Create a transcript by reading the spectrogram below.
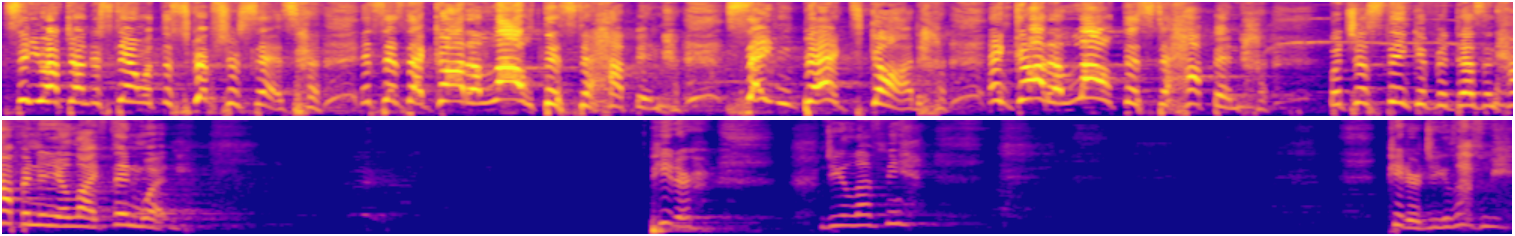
See, you have to understand what the scripture says. It says that God allowed this to happen. Satan begged God, and God allowed this to happen. But just think if it doesn't happen in your life, then what? Peter, do you love me? Peter, do you love me?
